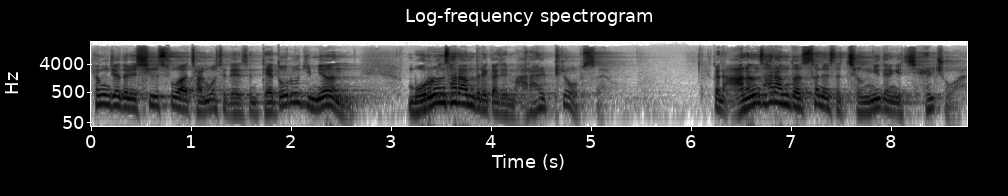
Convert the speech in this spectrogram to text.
형제들의 실수와 잘못에 대해서는 되도록이면 모르는 사람들에까지 말할 필요 없어요. 그러니까 아는 사람들 선에서 정리되는 게 제일 좋아요.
